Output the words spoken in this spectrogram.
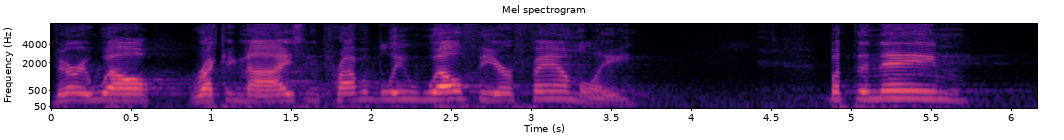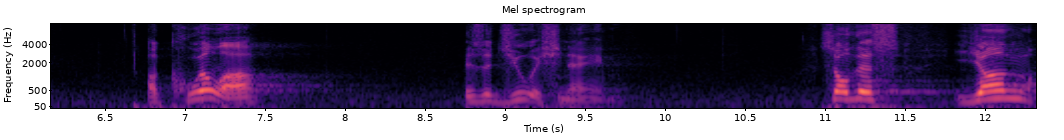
Very well recognized and probably wealthier family. But the name Aquila is a Jewish name. So this young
